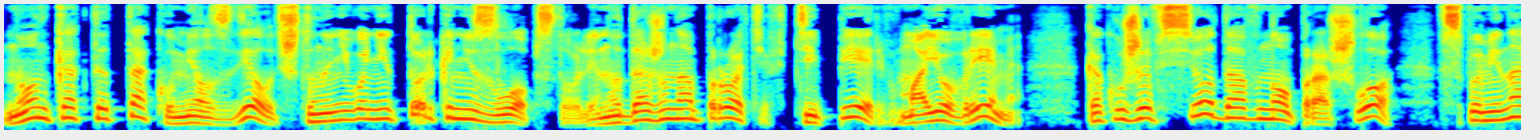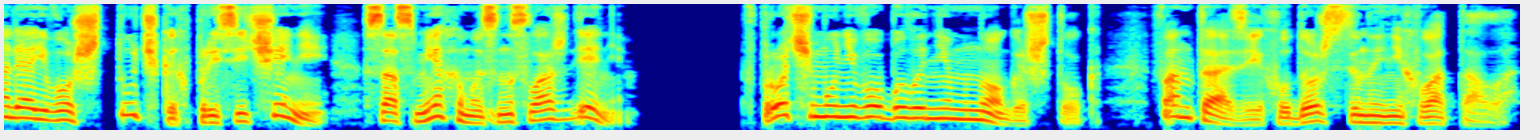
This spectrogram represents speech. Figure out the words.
но он как-то так умел сделать, что на него не только не злобствовали, но даже напротив, теперь, в мое время, как уже все давно прошло, вспоминали о его штучках при сечении со смехом и с наслаждением. Впрочем, у него было немного штук, фантазии художественной не хватало.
